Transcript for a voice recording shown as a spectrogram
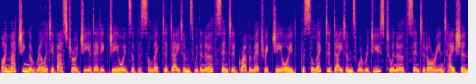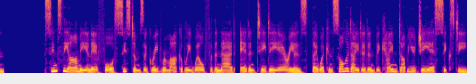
By matching the relative astrogeodetic geoids of the selected datums with an Earth-centered gravimetric geoid, the selected datums were reduced to an Earth-centered orientation. Since the Army and Air Force systems agreed remarkably well for the NAD, ED and TD areas, they were consolidated and became WGS-60.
